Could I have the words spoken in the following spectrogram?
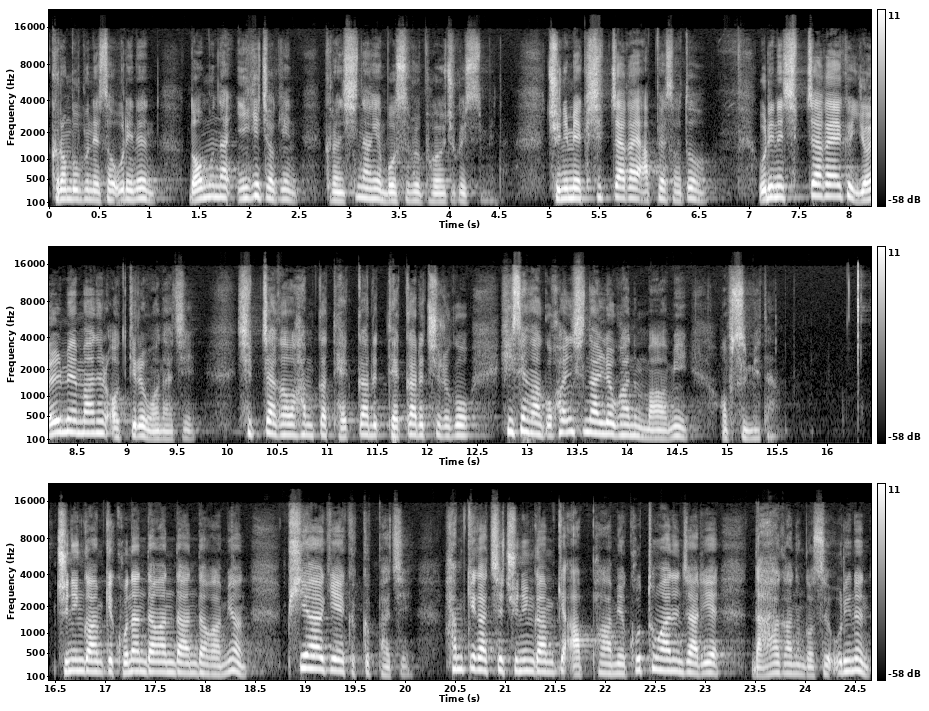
그런 부분에서 우리는 너무나 이기적인 그런 신앙의 모습을 보여주고 있습니다. 주님의 그 십자가의 앞에서도 우리는 십자가의 그 열매만을 얻기를 원하지 십자가와 함께 대가를, 대가를 치르고 희생하고 헌신하려고 하는 마음이 없습니다. 주님과 함께 고난당한다 한다고 하면 피하기에 급급하지 함께 같이 주님과 함께 아파하며 고통하는 자리에 나아가는 것을 우리는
